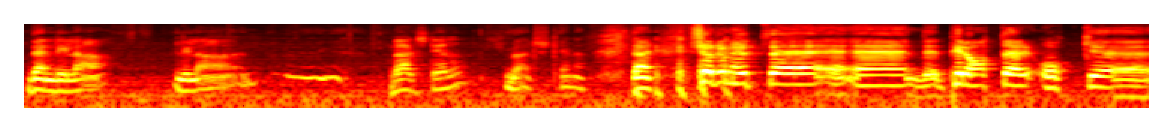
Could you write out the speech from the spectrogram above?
Den lilla, lilla Världsdelen? Världsdelen. Där körde de ut eh, eh, pirater och eh,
